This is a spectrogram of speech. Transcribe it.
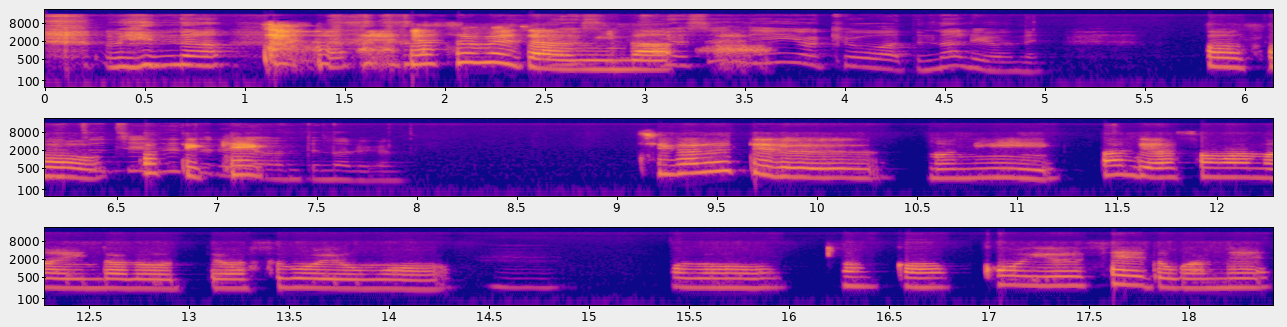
みんな。休むじゃん、みんな。休んでいいよ今日はってなるよね。そうそう。だゃってけ血が出てるのに、なんで休まないんだろうってはすごい思う。うん。あの、なんか、こういう制度がね、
